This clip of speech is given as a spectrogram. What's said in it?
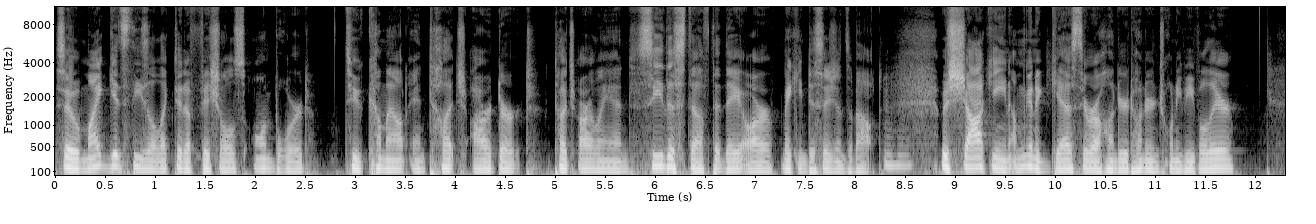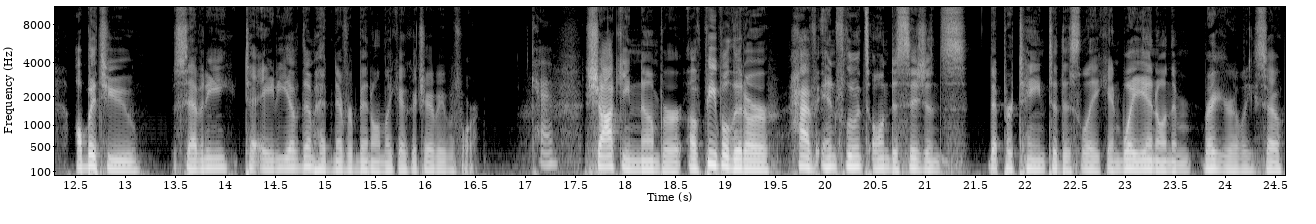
so Mike gets these elected officials on board to come out and touch our dirt. Touch our land, see the stuff that they are making decisions about. Mm-hmm. It was shocking. I'm going to guess there were 100, 120 people there. I'll bet you 70 to 80 of them had never been on Lake Okeechobee before. Okay. Shocking number of people that are have influence on decisions that pertain to this lake and weigh in on them regularly. So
